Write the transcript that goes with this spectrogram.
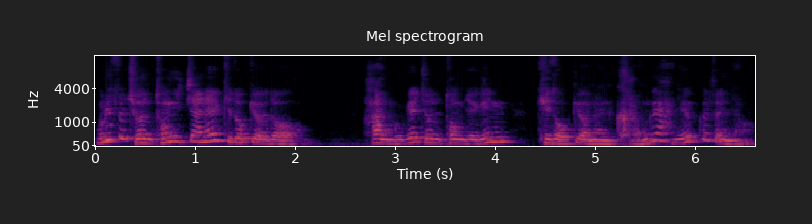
우리도 전통 있잖아요 기독교도 한국의 전통적인 기독교는 그런 거 아니었거든요.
